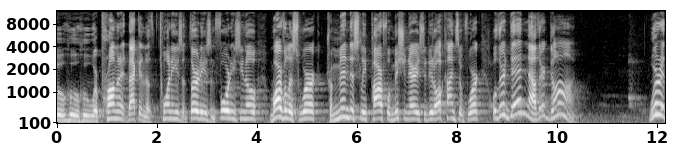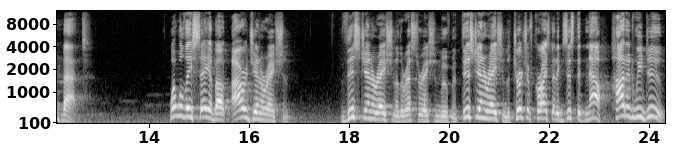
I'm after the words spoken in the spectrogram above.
who, who, who were prominent back in the 20s and 30s and 40s, you know, marvelous work, tremendously powerful missionaries who did all kinds of work. Well, they're dead now, they're gone. We're at bat. What will they say about our generation? This generation of the restoration movement, this generation, the church of Christ that existed now, how did we do?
